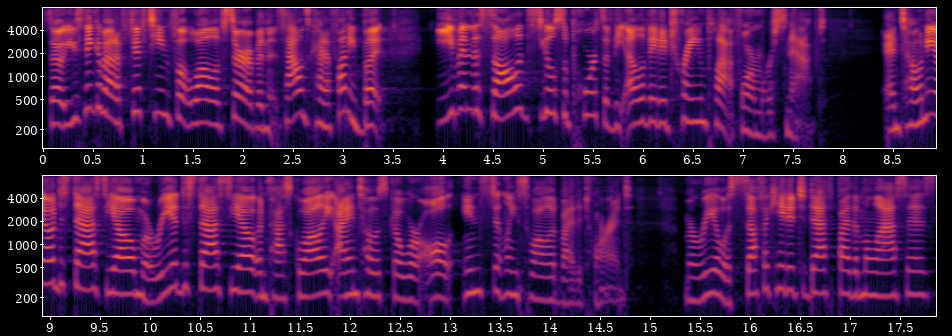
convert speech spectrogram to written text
So you think about a 15 foot wall of syrup, and it sounds kind of funny, but even the solid steel supports of the elevated train platform were snapped. Antonio DiStasio, Maria DiStasio, and Pasquale Iantosca were all instantly swallowed by the torrent. Maria was suffocated to death by the molasses.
